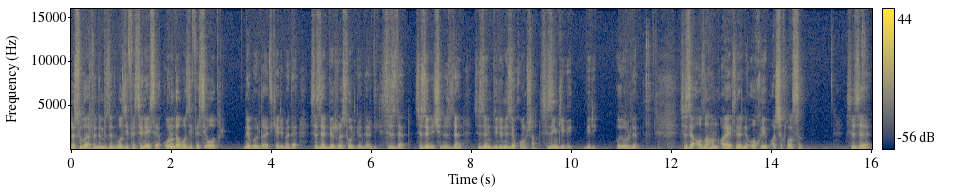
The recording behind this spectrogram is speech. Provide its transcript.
Resulullah Efendimiz'in vazifesi neyse onun da vazifesi odur. Ne buyurdu ayet-i kerimede? Size bir Resul gönderdik. Sizden, sizin içinizden, sizin dilinizi konuşan, sizin gibi biri buyurdu. Size Allah'ın ayetlerini okuyup açıklasın. Size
